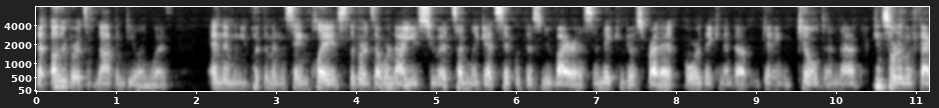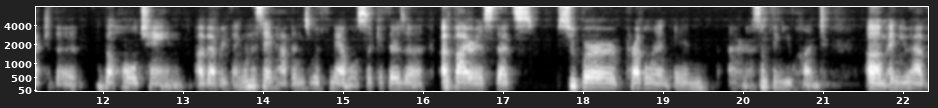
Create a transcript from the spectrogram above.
that other birds have not been dealing with and then when you put them in the same place the birds that were not used to it suddenly get sick with this new virus and they can go spread it or they can end up getting killed and that can sort of affect the the whole chain of everything. And the same happens with mammals. Like if there's a, a virus that's super prevalent in i don't know something you hunt um, and you have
